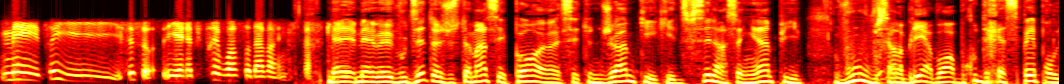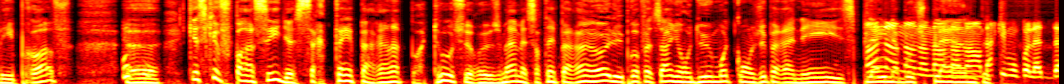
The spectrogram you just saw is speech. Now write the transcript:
Mais tu sais, c'est ça. Il aurait pu prévoir ça d'avance. que- Mais, mais vous dites justement, c'est pas, euh, c'est une job qui, est- qui est difficile enseignant. Puis vous, vous semblez avoir beaucoup de respect pour les profs. Euh, Qu'est-ce que vous pensez de certains parents, pas tous heureusement, mais certains parents, ah, les professeurs, ils ont deux mois de congé par année, ils se plaignent non, la non, bouche non, non, pleine. non, non, embarquez-moi pas là-dedans.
